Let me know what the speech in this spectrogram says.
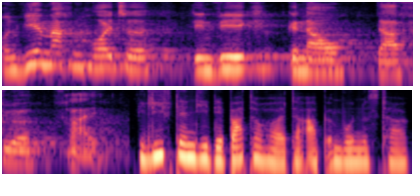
Und wir machen heute den Weg genau dafür frei. Wie lief denn die Debatte heute ab im Bundestag?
